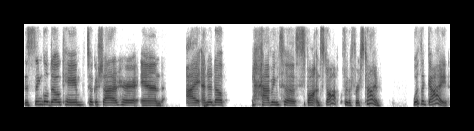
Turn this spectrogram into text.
The single doe came, took a shot at her, and I ended up having to spot and stalk for the first time with a guide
